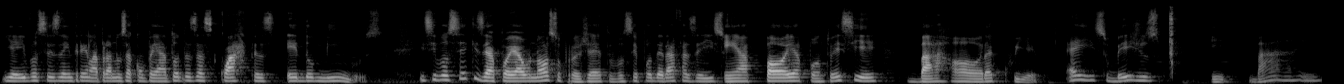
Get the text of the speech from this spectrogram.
E aí vocês entrem lá para nos acompanhar todas as quartas e domingos. E se você quiser apoiar o nosso projeto, você poderá fazer isso em apoia.se barra. É isso, beijos e bye!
